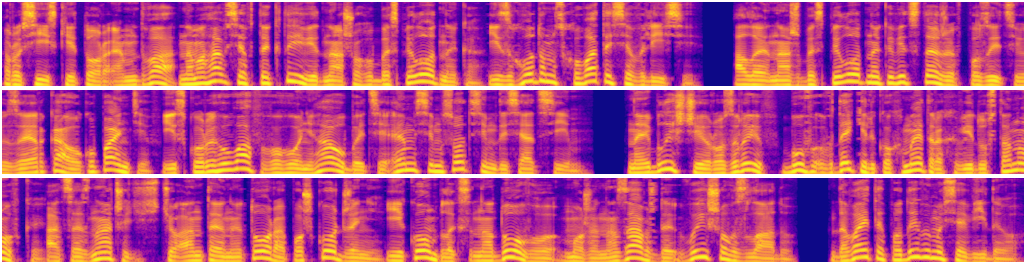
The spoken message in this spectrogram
Російський Тор М2 намагався втекти від нашого безпілотника і згодом сховатися в лісі. Але наш безпілотник відстежив позицію ЗРК окупантів і скоригував вогонь гаубиці М777. Найближчий розрив був в декількох метрах від установки, а це значить, що антени Тора пошкоджені, і комплекс надовго, може назавжди, вийшов з ладу. Давайте подивимося відео.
